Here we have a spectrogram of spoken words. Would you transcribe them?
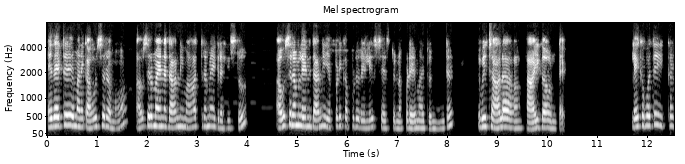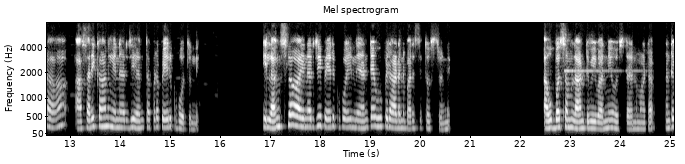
ఏదైతే మనకి అవసరమో అవసరమైన దాన్ని మాత్రమే గ్రహిస్తూ అవసరం లేని దాన్ని ఎప్పటికప్పుడు రిలీజ్ చేస్తున్నప్పుడు ఏమవుతుందంటే ఇవి చాలా హాయిగా ఉంటాయి. లేకపోతే ఇక్కడ ఆ సరికాని ఎనర్జీ అంతా కూడా పేరుకుపోతుంది. ఈ లంగ్స్లో ఆ ఎనర్జీ పేరుకుపోయింది అంటే ఊపిరాడని పరిస్థితి వస్తుంది. ఆ ఉబ్బసం లాంటివి ఇవన్నీ వస్తాయి అన్నమాట. అంటే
